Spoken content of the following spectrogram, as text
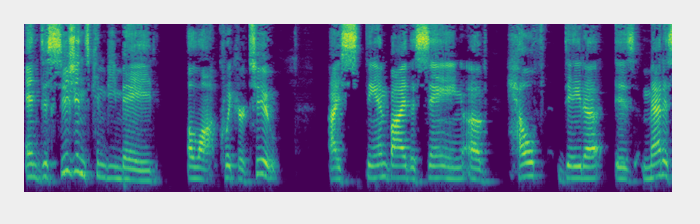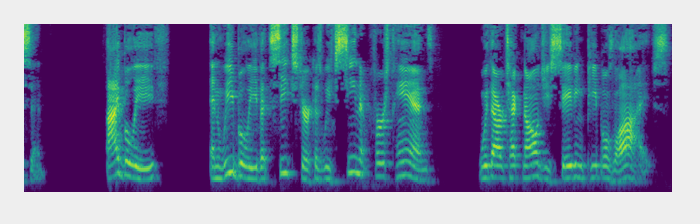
and decisions can be made a lot quicker too. I stand by the saying of health data is medicine. I believe, and we believe at Seqster, because we've seen it firsthand with our technology saving people's lives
